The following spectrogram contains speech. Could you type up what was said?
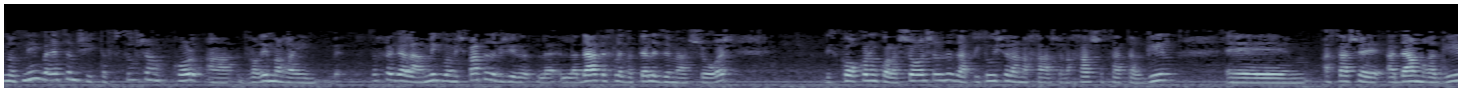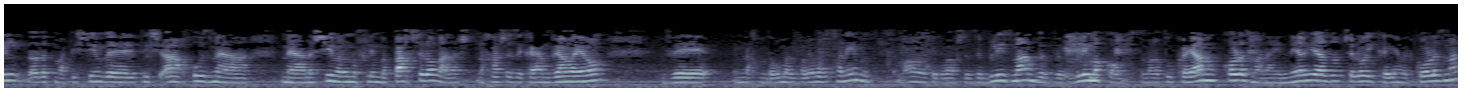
נותנים בעצם שיתפסו שם כל הדברים הרעים. צריך רגע להעמיק במשפט הזה בשביל לדעת איך לבטל את זה מהשורש. לזכור קודם כל, השורש של זה זה הפיתוי של הנחש. הנחש עשה תרגיל, אה, עשה שאדם רגיל, לא יודעת מה, 99% מה, מהאנשים היו נופלים בפח שלו, והנחש הזה קיים גם היום. ואם אנחנו מדברים על דברים רוחניים, אמרנו את זה כבר שזה בלי זמן ובלי מקום. זאת אומרת, הוא קיים כל הזמן, האנרגיה הזאת שלו היא קיימת כל הזמן.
